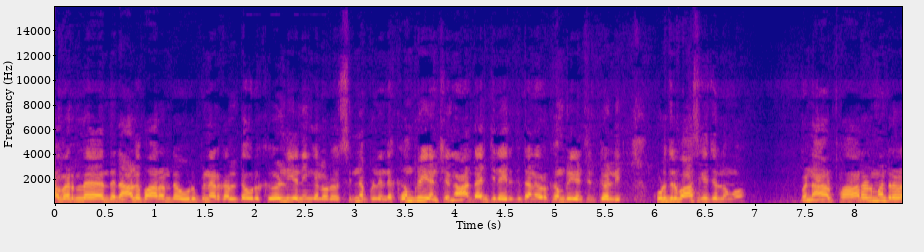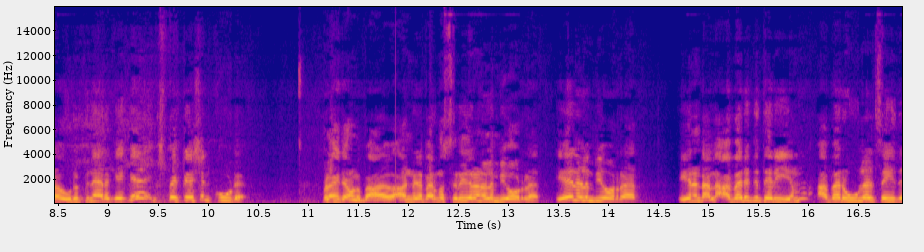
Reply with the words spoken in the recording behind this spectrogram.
அவர்ல இந்த நாலு பாராளுமன்ற உறுப்பினர்கள்ட்ட ஒரு கேள்வியை நீங்கள் ஒரு சின்ன பிள்ளை இந்த கம்ப்ரிஹென்ஷன் ஆண்டு அஞ்சுல இருக்குதானே ஒரு கம்ப்ரிஹென்ஷன் கேள்வி. கொடுத்துட்டு வாசிக்க சொல்லுங்க. இப்ப நான் பாராளுமன்ற உறுப்பினருக்கு எக்ஸ்பெக்டேஷன் கூட. விளங்கிட்டு அவங்களுக்கு அன்றைய பாருங்க சிறிதரன் எழும்பி ஓடுறார். ஏன் எழும்பி ஓடுறார்? ஏனென்றால் அவருக்கு தெரியும் அவர் ஊழல் செய்த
